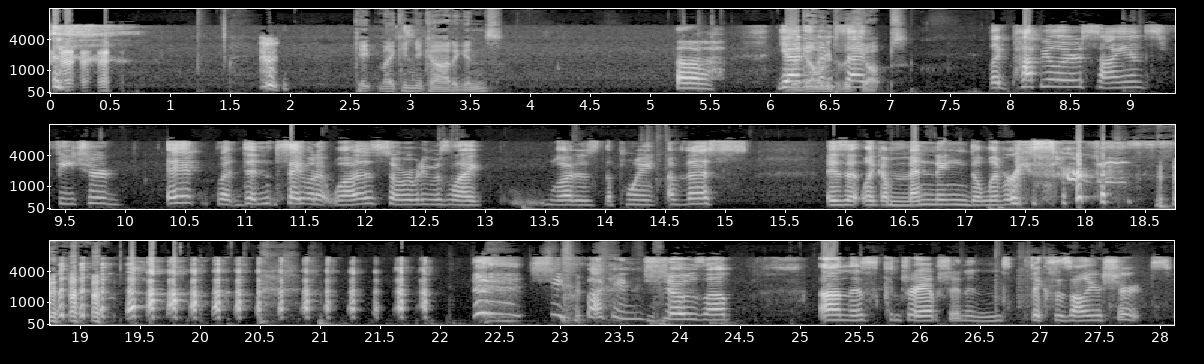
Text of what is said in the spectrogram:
Keep making your cardigans. Uh, yeah, We're it even to the said shops. like popular science featured it, but didn't say what it was. So everybody was like, "What is the point of this? Is it like a mending delivery service?" she fucking shows up on this contraption and fixes all your shirts.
